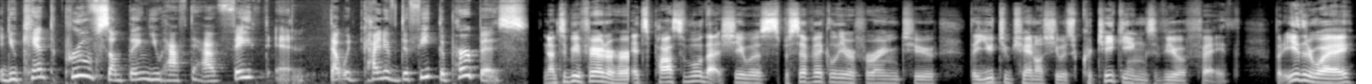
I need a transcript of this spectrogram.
and you can't prove something you have to have faith in. That would kind of defeat the purpose. Now, to be fair to her, it's possible that she was specifically referring to the YouTube channel she was critiquing's view of faith. But either way,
